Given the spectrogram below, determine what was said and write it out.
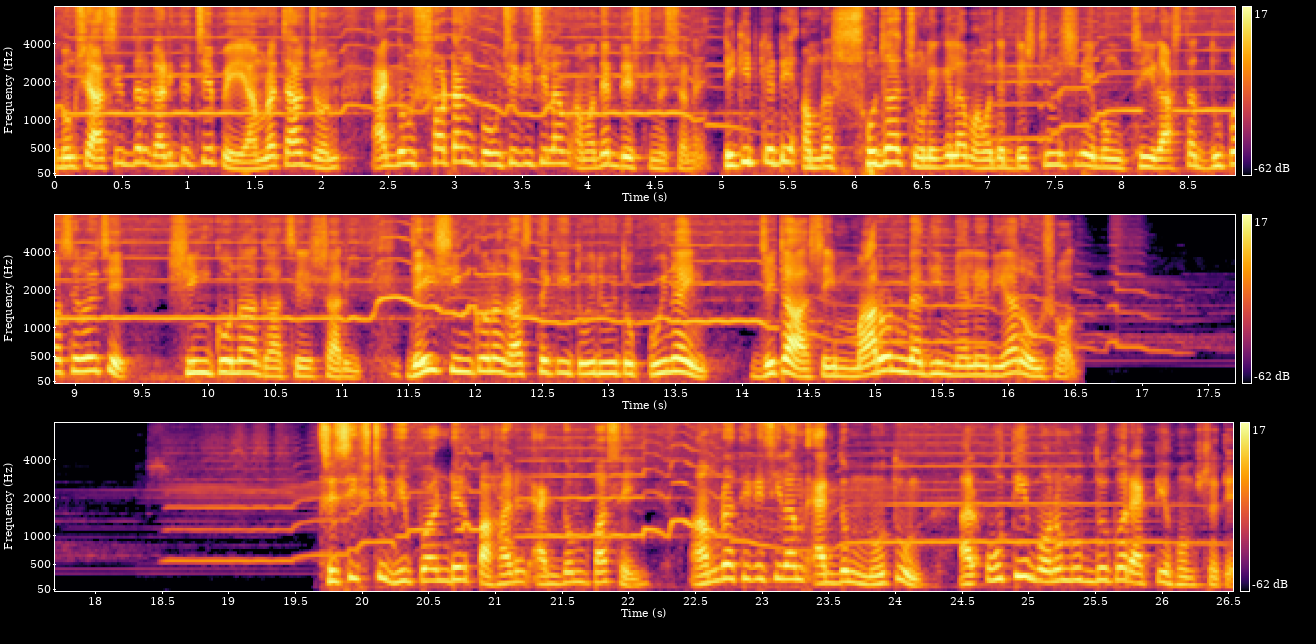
এবং সে আসিফদার গাড়িতে চেপে আমরা চারজন একদম শটাং পৌঁছে গেছিলাম আমাদের ডেস্টিনেশনে টিকিট কেটে আমরা সোজা চলে গেলাম আমাদের ডেস্টিনেশনে এবং সেই রাস্তার দুপাশে রয়েছে সিংকোনা গাছের সারি। যেই সিংকোনা গাছ থেকেই তৈরি হতো কুইনাইন যেটা সেই মারণ ব্যাধি ম্যালেরিয়ার ঔষধ। থ্রি সিক্সটি ভিউ পয়েন্টের পাহাড়ের একদম পাশেই আমরা থেকেছিলাম একদম নতুন আর অতি মনোমুগ্ধকর একটি হোমস্টেতে,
